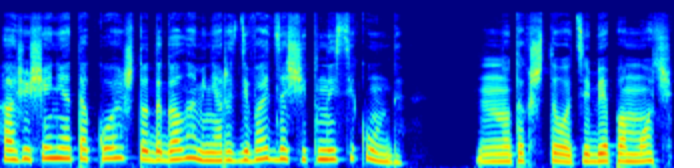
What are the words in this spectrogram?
а ощущение такое, что догола меня раздевает за считанные секунды. «Ну так что, тебе помочь?»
